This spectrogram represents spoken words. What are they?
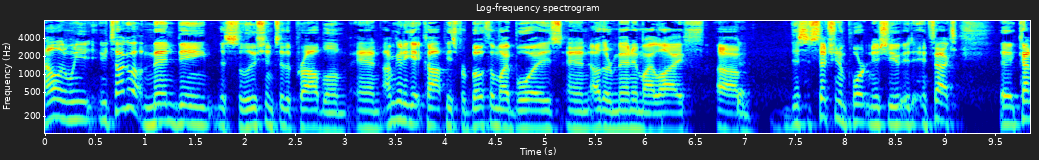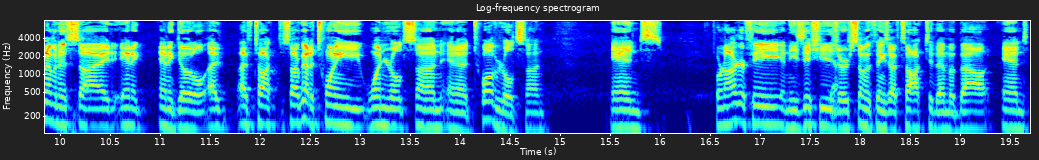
Alan, when you, you, talk about men being the solution to the problem, and I'm going to get copies for both of my boys and other men in my life. Um, this is such an important issue. It, in fact, uh, kind of an aside, anecdotal. I, I've talked. So I've got a 21 year old son and a 12 year old son, and pornography and these issues yeah. are some of the things I've talked to them about. And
